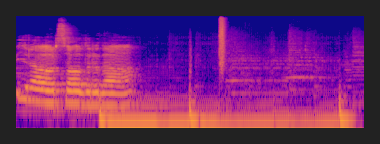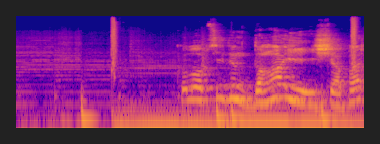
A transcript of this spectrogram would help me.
Bir ağır saldırı daha. Obsidian daha iyi iş yapar.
